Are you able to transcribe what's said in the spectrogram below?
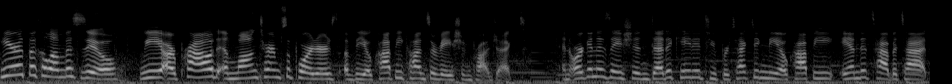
Here at the Columbus Zoo, we are proud and long-term supporters of the Okapi Conservation Project, an organization dedicated to protecting the okapi and its habitat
